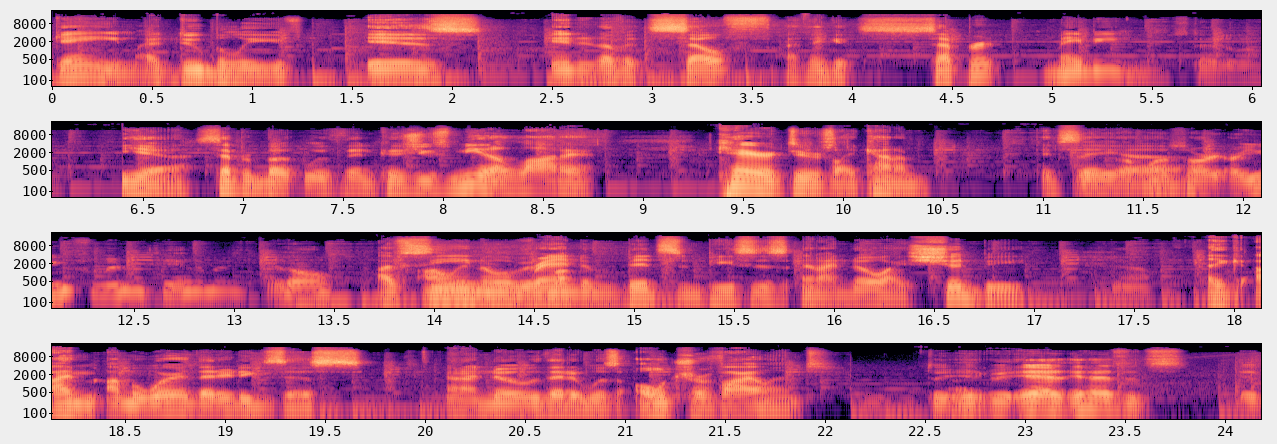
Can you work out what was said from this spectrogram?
game, I do believe, is in and of itself. I think it's separate, maybe. Yeah, separate but within because you meet a lot of characters. Like kind of, it's a. Oh, Uh, I'm sorry. Are you familiar with the anime at all? I've seen know of it- random bits and pieces, and I know I should be. Yeah. Like I'm, I'm aware that it exists, and I know that it was ultra violent. So it, it, it has its. It,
